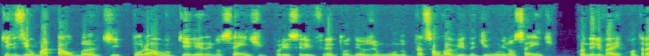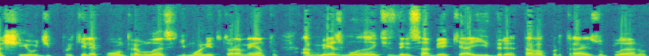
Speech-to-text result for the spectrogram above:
que eles iam matar o Buck por algo que ele era inocente. Por isso ele enfrentou Deus e o mundo para salvar a vida de um inocente quando ele vai contra a Shield, porque ele é contra o lance de monitoramento, mesmo antes dele saber que a Hydra estava por trás do plano,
